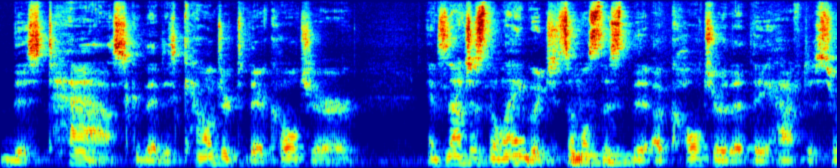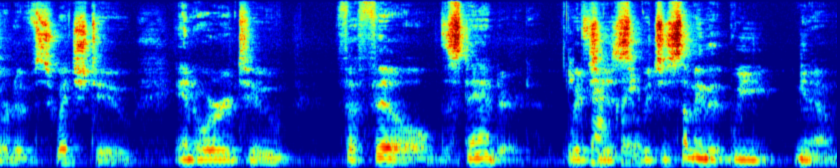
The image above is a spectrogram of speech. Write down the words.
this task that is counter to their culture. And it's not just the language it's almost this the, a culture that they have to sort of switch to in order to fulfill the standard which Exactly. is which is something that we you know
